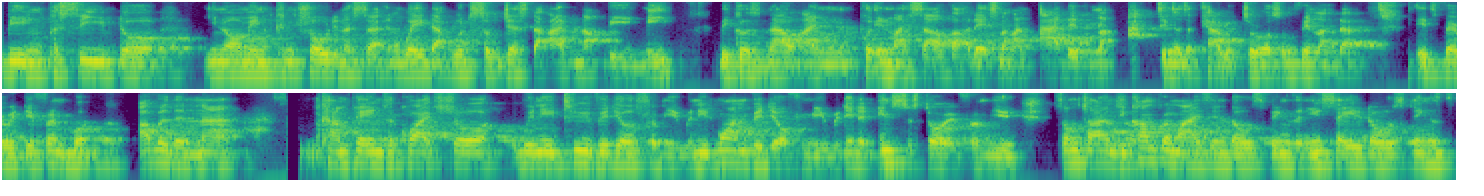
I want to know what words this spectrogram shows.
being perceived or you know I mean controlled in a certain way that would suggest that I'm not being me because now I'm putting myself out there. It's not an added, I'm not acting as a character or something like that. It's very different. But other than that, campaigns are quite short. We need two videos from you. We need one video from you. We need an Insta story from you. Sometimes you compromise in those things and you say those things,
